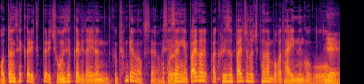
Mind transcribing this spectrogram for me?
어떤 색깔이 특별히 좋은 색깔이다 이런 그 편견은 없어요. 그래요? 세상에 빨간 빨 그래서 빨주노초 파는 뭐가 다 있는 거고 예.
